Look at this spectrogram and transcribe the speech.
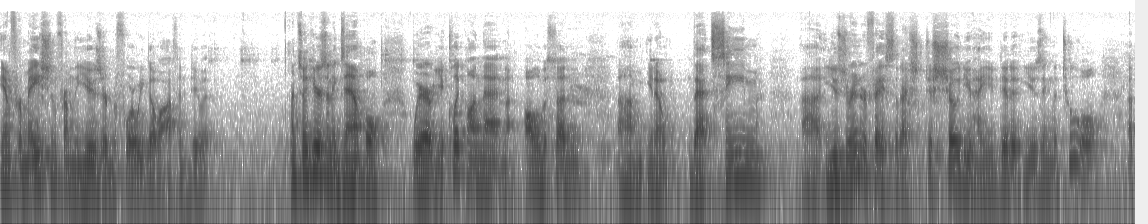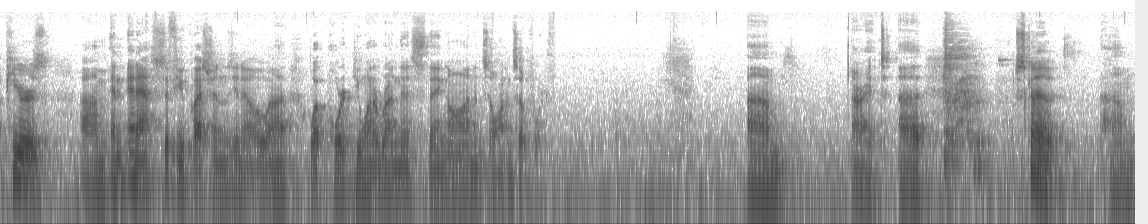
information from the user before we go off and do it. And so here's an example where you click on that and all of a sudden, um, you know, that same uh, user interface that I just showed you how you did it using the tool appears um, and, and, asks a few questions, you know, uh, what port do you want to run this thing on and so on and so forth. Um, all right. Uh, just going to um,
